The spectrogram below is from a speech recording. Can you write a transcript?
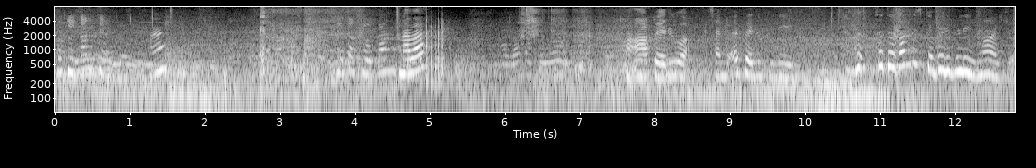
Kejutan sih. Hah? Kejutan. Ah, baru. Sandoknya baru beli. Beli, masya.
